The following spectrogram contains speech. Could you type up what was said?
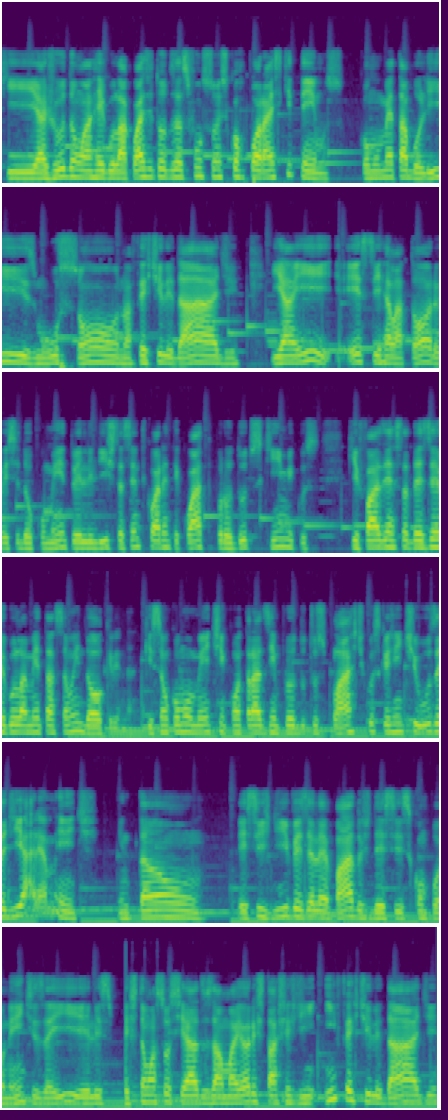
que ajudam a regular quase todas as funções corporais que temos como o metabolismo, o sono, a fertilidade. E aí, esse relatório, esse documento, ele lista 144 produtos químicos que fazem essa desregulamentação endócrina, que são comumente encontrados em produtos plásticos que a gente usa diariamente. Então, esses níveis elevados desses componentes aí, eles estão associados a maiores taxas de infertilidade,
